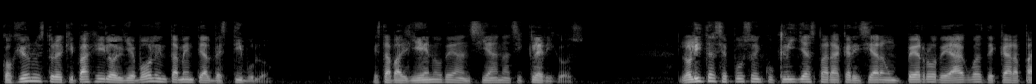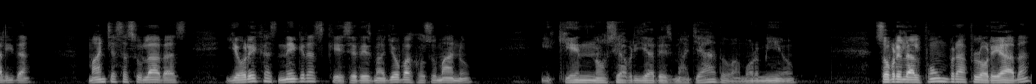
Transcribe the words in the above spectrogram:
cogió nuestro equipaje y lo llevó lentamente al vestíbulo. Estaba lleno de ancianas y clérigos. Lolita se puso en cuclillas para acariciar a un perro de aguas de cara pálida, manchas azuladas y orejas negras que se desmayó bajo su mano. ¿Y quién no se habría desmayado, amor mío? Sobre la alfombra floreada,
